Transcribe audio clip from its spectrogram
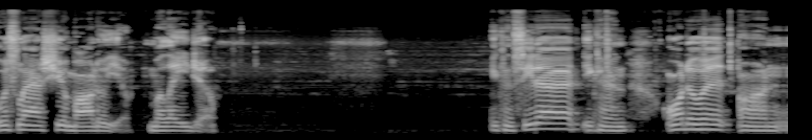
was last year model year, Malaysia. You can see that. You can order it on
